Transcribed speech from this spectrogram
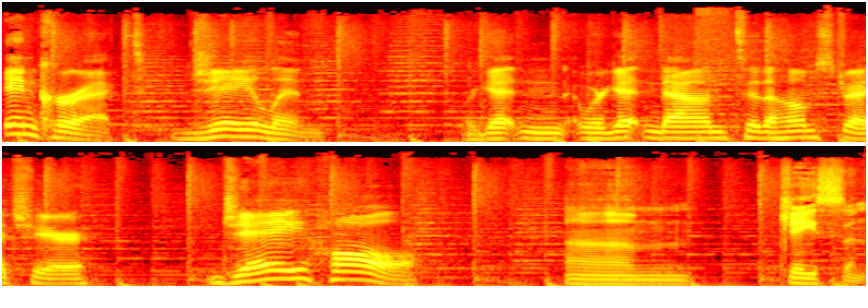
Incorrect. Jaylen. We're getting we're getting down to the home stretch here. Jay Hall. Um, Jason.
